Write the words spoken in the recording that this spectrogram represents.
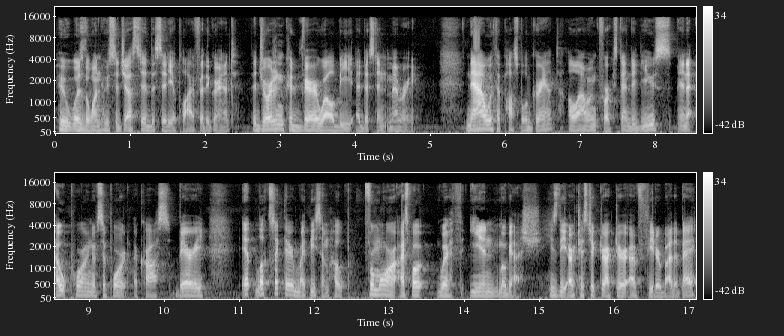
who was the one who suggested the city apply for the grant, the Georgian could very well be a distant memory. Now, with a possible grant allowing for extended use and an outpouring of support across Barrie, it looks like there might be some hope. For more, I spoke with Ian Mogash. He's the artistic director of Theatre by the Bay,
